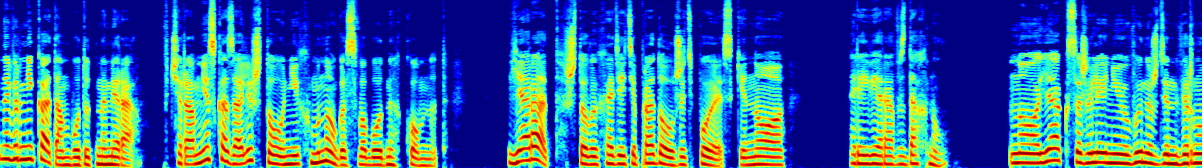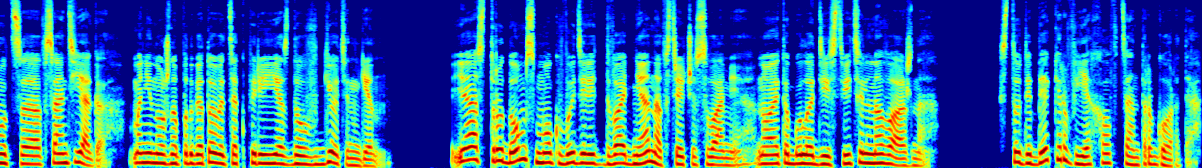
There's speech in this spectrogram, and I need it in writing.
«Наверняка там будут номера. Вчера мне сказали, что у них много свободных комнат. Я рад, что вы хотите продолжить поиски, но...» Ривера вздохнул. «Но я, к сожалению, вынужден вернуться в Сантьяго. Мне нужно подготовиться к переезду в Гётинген. Я с трудом смог выделить два дня на встречу с вами, но это было действительно важно». Студебекер въехал в центр города.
